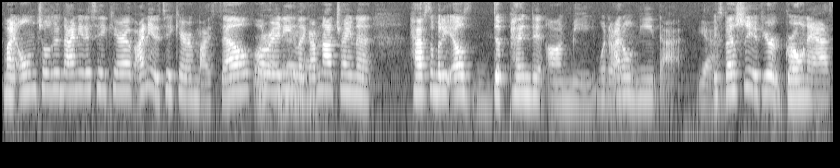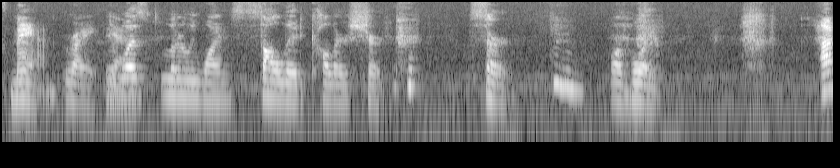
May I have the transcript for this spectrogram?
my own children that I need to take care of. I need to take care of myself already. Right, right, like right. I'm not trying to have somebody else dependent on me when I don't need that. Yeah. Especially if you're a grown ass man. Right. It yeah. was literally one solid color shirt. Sir. or boy. I'm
